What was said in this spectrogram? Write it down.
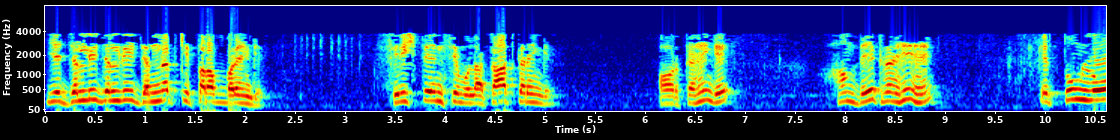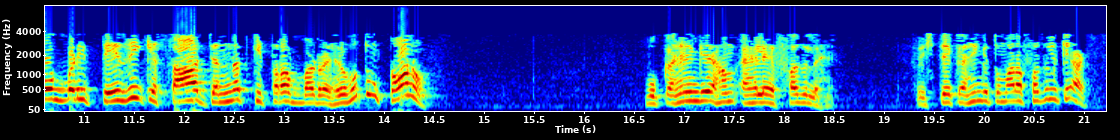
یہ جلدی جلدی جنت کی طرف بڑھیں گے۔ فرشتے ان سے ملاقات کریں گے اور کہیں گے، ہم دیکھ رہے ہیں کہ تم لوگ بڑی تیزی کے ساتھ جنت کی طرف بڑھ رہے ہو۔ تم کون ہو؟ وہ کہیں گے، ہم اہل فضل ہیں۔ فرشتے کہیں گے، تمہارا فضل کیا ہے؟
